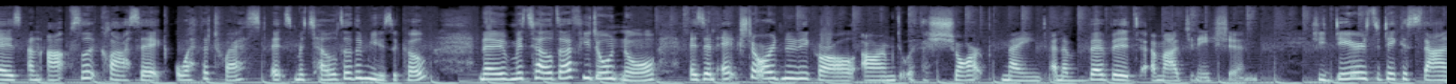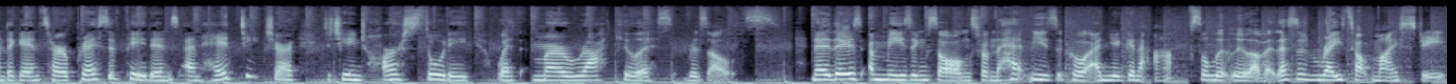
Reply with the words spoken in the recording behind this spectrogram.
is an absolute classic with a twist. It's Matilda the musical. Now, Matilda, if you don't know, is an extraordinary girl armed with a sharp mind and a vivid imagination. She dares to take a stand against her oppressive parents and head teacher to change her story with miraculous results. Now, there's amazing songs from the hit musical, and you're going to absolutely love it. This is right up my street.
